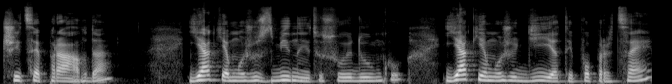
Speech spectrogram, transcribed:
чи це правда, як я можу змінити свою думку, як я можу діяти попри це,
